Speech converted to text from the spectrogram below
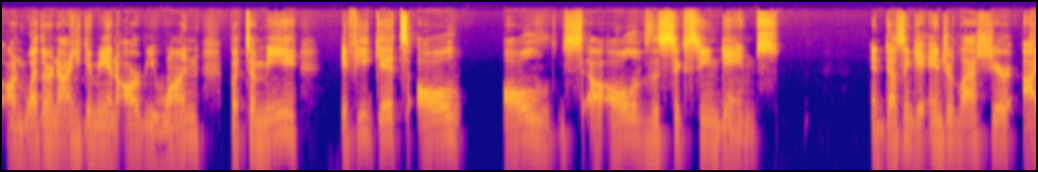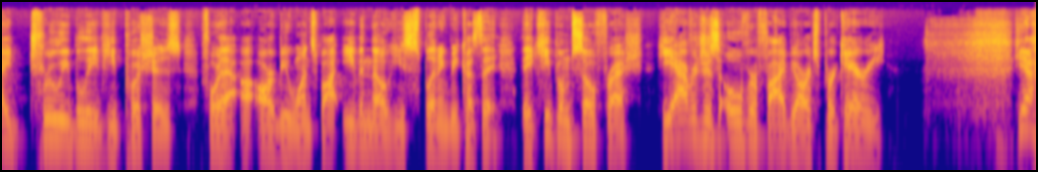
on whether or not he can be an RB one. But to me, if he gets all all uh, all of the 16 games and doesn't get injured last year, I truly believe he pushes for that uh, RB1 spot, even though he's splitting because they, they keep him so fresh. He averages over five yards per carry. Yeah,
